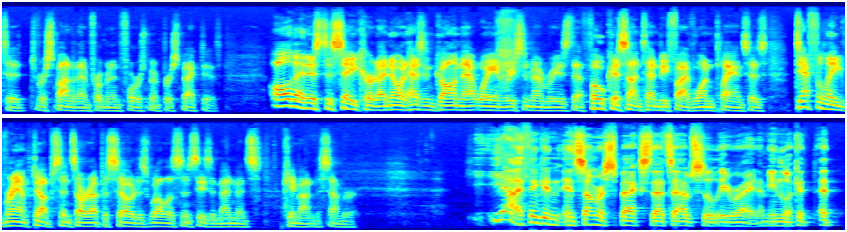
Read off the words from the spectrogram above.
to, to respond to them from an enforcement perspective. All that is to say, Kurt, I know it hasn't gone that way in recent memory, is the focus on 10b51 plans has definitely ramped up since our episode as well as since these amendments came out in December. Yeah, I think in, in some respects that's absolutely right. I mean, look, at, at,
